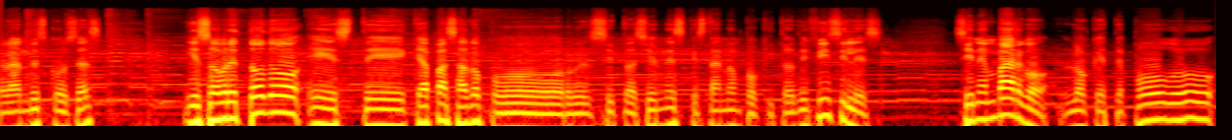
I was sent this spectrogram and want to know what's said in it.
grandes cosas y sobre todo este que ha pasado por situaciones que están un poquito difíciles. Sin embargo, lo que te puedo,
